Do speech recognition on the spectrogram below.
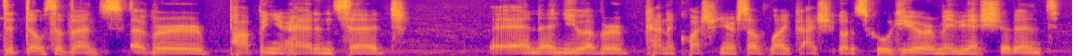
did those events ever pop in your head and said, and and you ever kind of question yourself like I should go to school here or maybe I shouldn't?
